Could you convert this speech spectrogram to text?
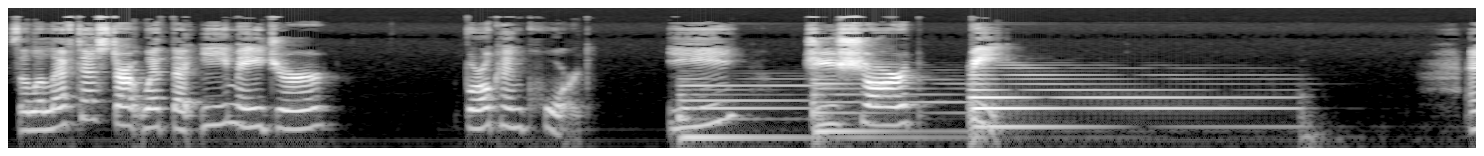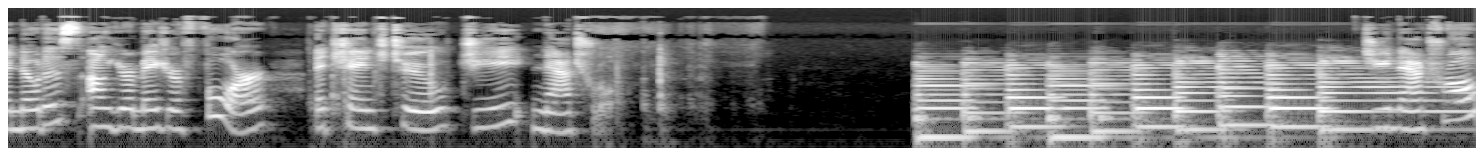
So the left hand start with the E major broken chord. E, G sharp, B. And notice on your measure four, it changed to G natural. G natural,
